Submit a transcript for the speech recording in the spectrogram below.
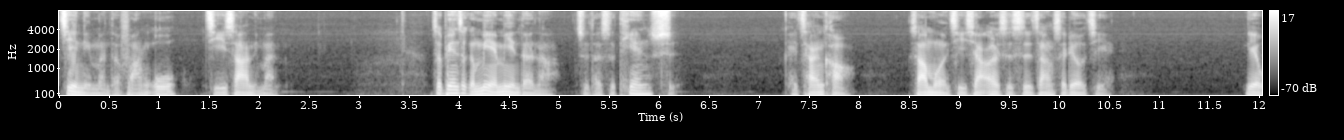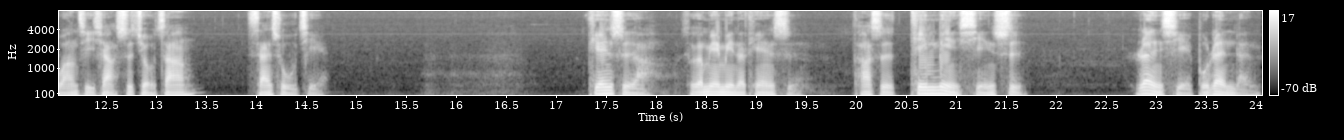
进你们的房屋，击杀你们。这边这个灭命的呢，指的是天使，可以参考撒母耳记下二十四章十六节，列王记下十九章三十五节。天使啊，这个灭命的天使，他是听命行事。认血不认人，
